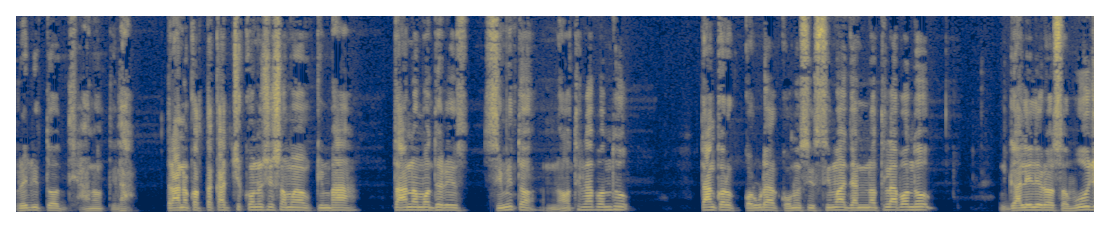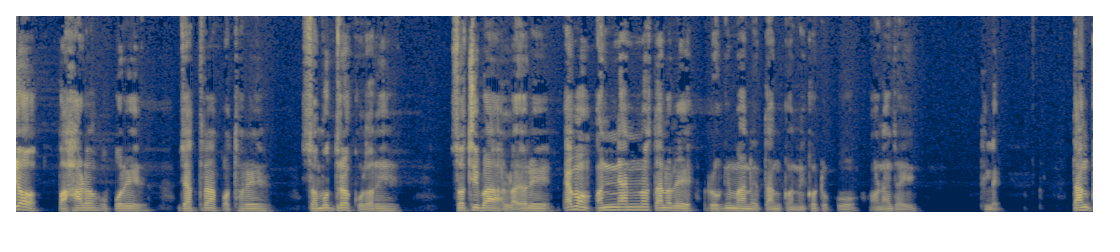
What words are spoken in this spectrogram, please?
ପ୍ରେରିତ ଧ୍ୟାନ ଥିଲା। ତ୍ରାଣକର୍ତ୍ତା କାର୍ଯ୍ୟ କୌଣସି ସମୟ କିମ୍ବା ସ୍ଥାନ ମଧ୍ୟରେ ସୀମିତ ନଥିଲା ବନ୍ଧୁ। ତାଙ୍କର କରୁଡ଼ା କୌଣସି ସୀମା ଜାଣିନଥିଲା ବନ୍ଧୁ। ଗାଲିଲିର ସବୁଜ ପାହାଡ଼ ଉପରେ ଯାତ୍ରା ପଥରେ ସମୁଦ୍ର କୂଳରେ ସଚିବାଳୟରେ ଏବଂ ଅନ୍ୟାନ୍ୟ ସ୍ଥାନରେ ରୋଗୀମାନେ ତାଙ୍କ ନିକଟକୁ ଅଣାଯାଇଥିଲେ। ତାଙ୍କ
